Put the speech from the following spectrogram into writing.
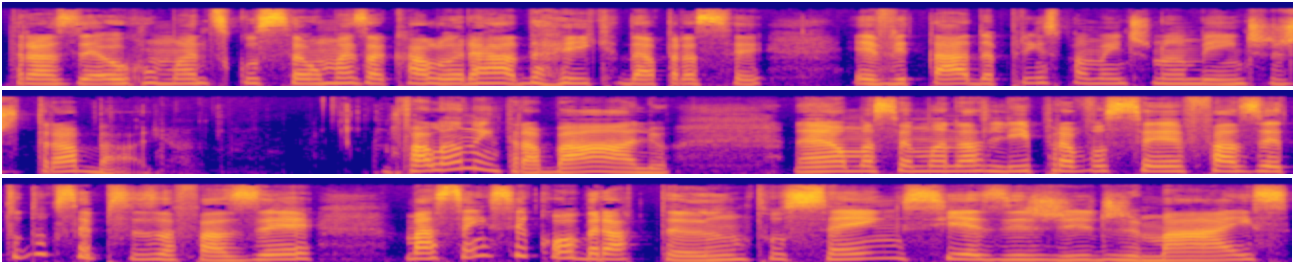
trazer alguma discussão mais acalorada aí que dá para ser evitada, principalmente no ambiente de trabalho. Falando em trabalho, né, uma semana ali para você fazer tudo o que você precisa fazer, mas sem se cobrar tanto, sem se exigir demais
